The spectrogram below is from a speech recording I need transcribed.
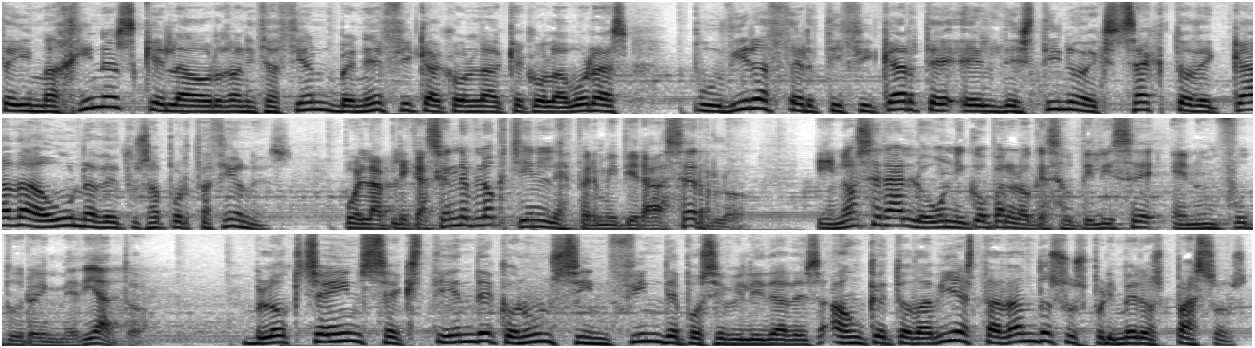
¿Te imaginas que la organización benéfica con la que colaboras pudiera certificarte el destino exacto de cada una de tus aportaciones? Pues la aplicación de blockchain les permitirá hacerlo, y no será lo único para lo que se utilice en un futuro inmediato. Blockchain se extiende con un sinfín de posibilidades, aunque todavía está dando sus primeros pasos.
